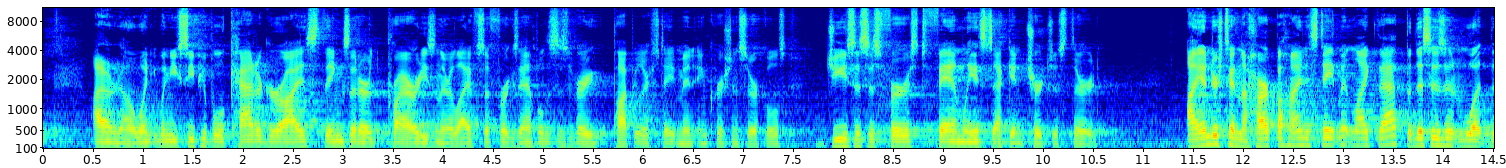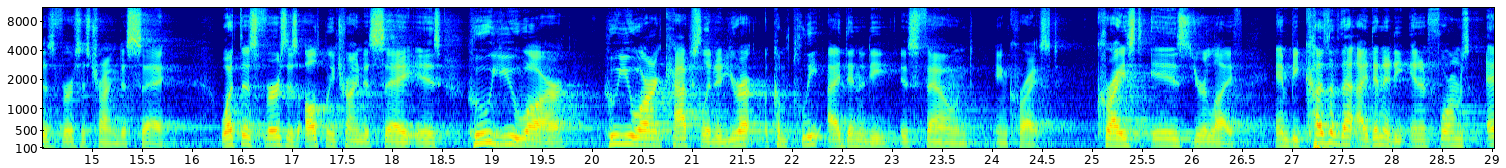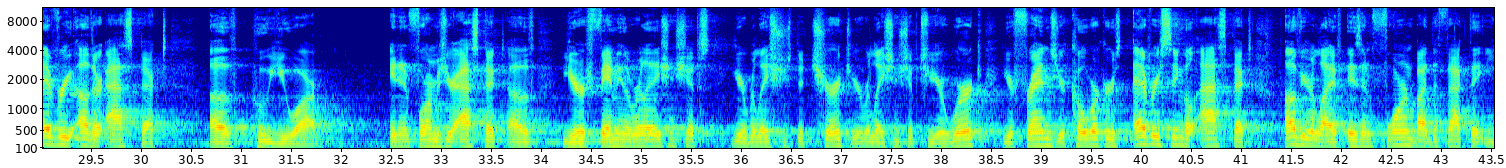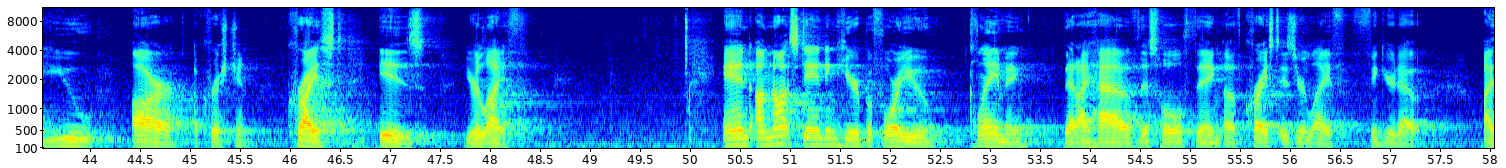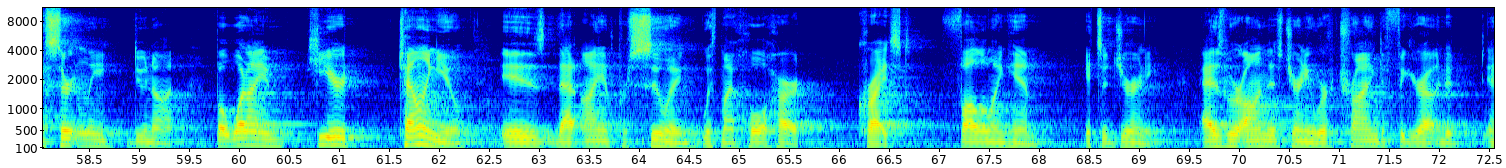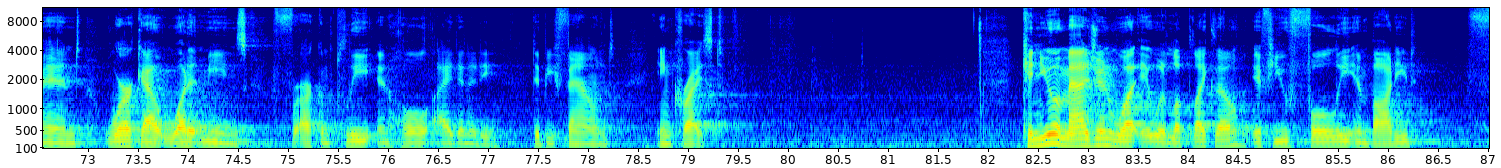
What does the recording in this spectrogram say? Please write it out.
I don't know, when, when you see people categorize things that are priorities in their life. So, for example, this is a very popular statement in Christian circles Jesus is first, family is second, church is third. I understand the heart behind a statement like that, but this isn't what this verse is trying to say. What this verse is ultimately trying to say is who you are, who you are encapsulated, your complete identity is found in Christ. Christ is your life. And because of that identity, it informs every other aspect of who you are. It informs your aspect of your family relationships, your relationship to church, your relationship to your work, your friends, your coworkers. Every single aspect of your life is informed by the fact that you are a Christian. Christ is your life. And I'm not standing here before you claiming that I have this whole thing of Christ is your life figured out. I certainly do not. But what I am here telling you is that I am pursuing with my whole heart Christ, following Him. It's a journey. As we're on this journey, we're trying to figure out and, to, and work out what it means for our complete and whole identity to be found in Christ. Can you imagine what it would look like, though, if you fully embodied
